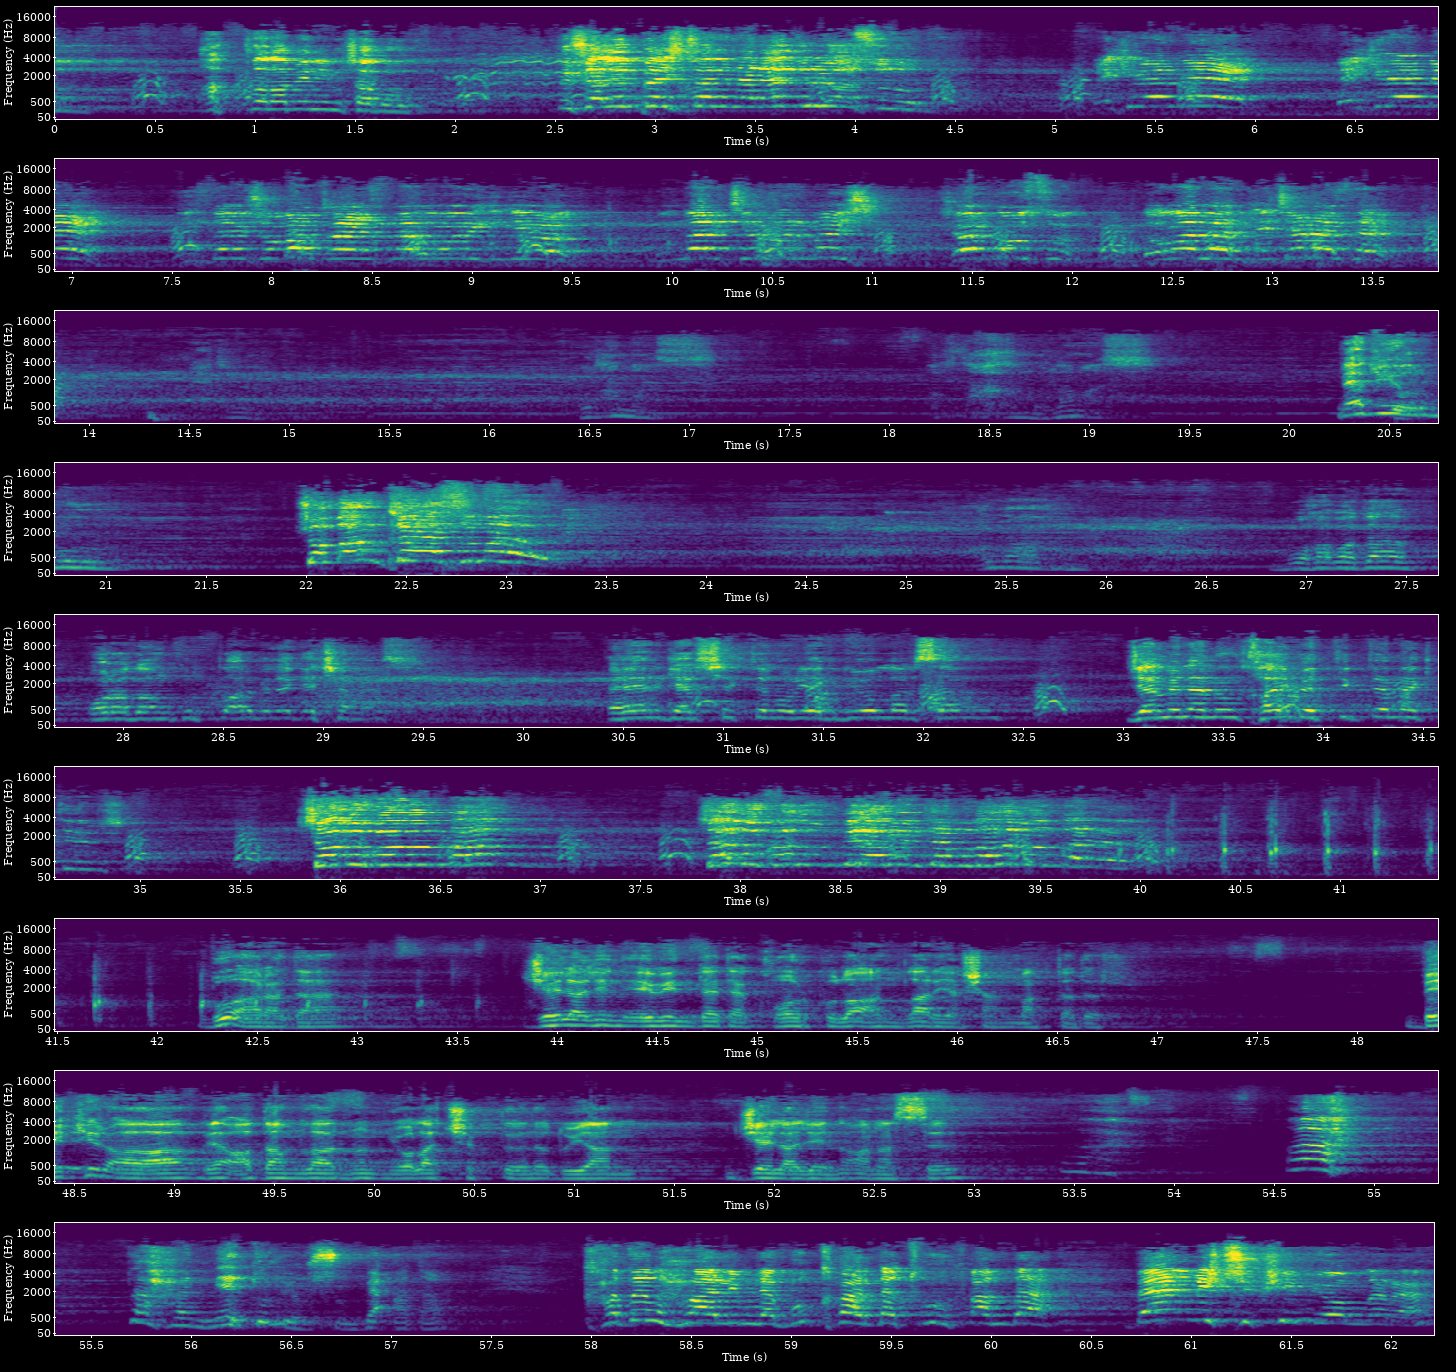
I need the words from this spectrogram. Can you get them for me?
Atlara binin çabuk. Düşelim peşlerine ne duruyorsunuz? Bekir emmi! Bekir emmi! Bizler çoban kayasına doğru gidiyor. Bunlar çıldırmış. Şark olsun. Dolarlar geçemezler. Olamaz. Allah'ım olamaz. Ne diyor bu? Çoban kayası mı? Allah'ım. Bu havada oradan kurtlar bile geçemez. Eğer gerçekten oraya gidiyorlarsa Cemile'min kaybettik demektir. Çabuk olun lan! Çabuk olun bir an önce bulalım onları. Bu arada Celal'in evinde de korkulu anlar yaşanmaktadır. Bekir Ağa ve adamlarının yola çıktığını duyan Celal'in anası Ah, daha ne duruyorsun be adam? Kadın halimle bu karda tufanda ben mi çıkayım yollara?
